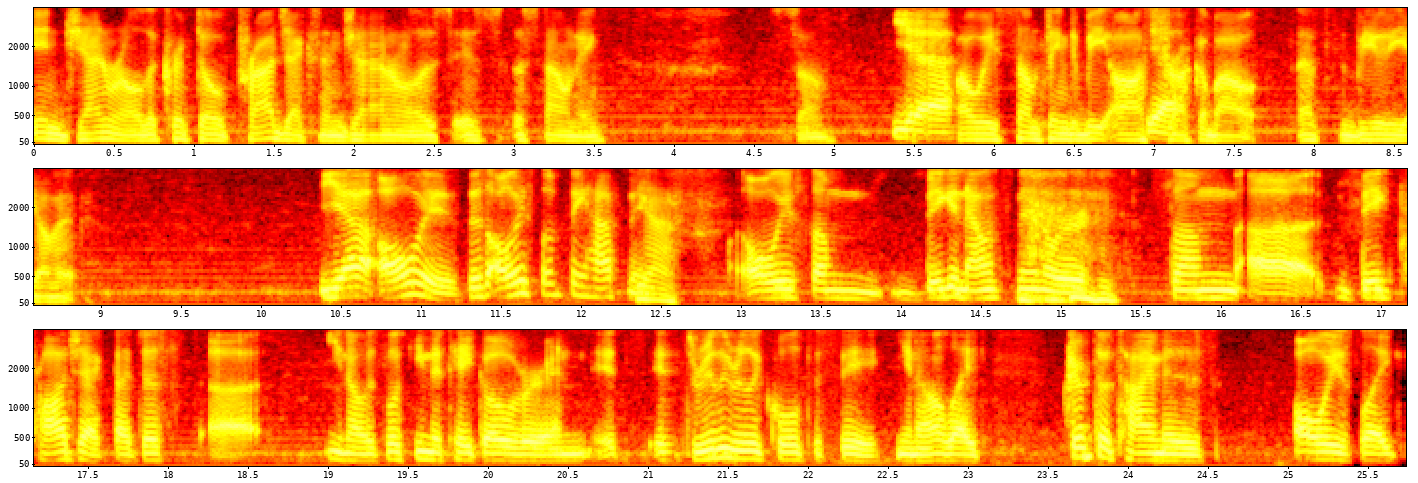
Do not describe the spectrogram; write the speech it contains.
in general, the crypto projects in general is is astounding. So Yeah, always something to be awestruck about. That's the beauty of it. yeah, always. There's always something happening. Yes. Always some big announcement or some uh, big project that just uh, you know is looking to take over, and it's it's really really cool to see. You know, like crypto time is always like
